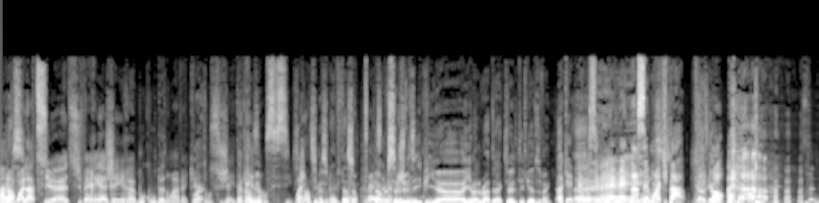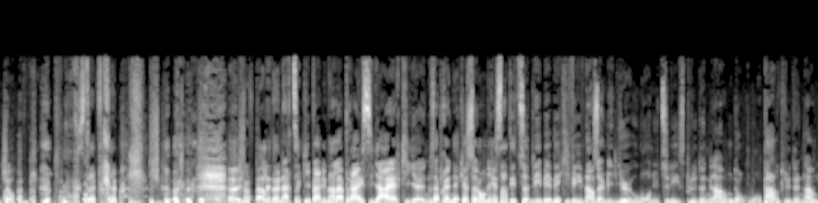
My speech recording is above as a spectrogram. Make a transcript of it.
Alors voilà, tu, euh, tu fais réagir beaucoup, Benoît, avec euh, Ouais. ton sujet et ta Ben, mieux. présence ici. C'est Ouais. gentil, merci pour l'invitation. Ouais, en plus, c'est le jeudi, puis euh, il y avait le rap de l'actualité, puis il y a du vin. OK, mais là, c'est- Hey. mais maintenant, c'est moi qui parle. Let's go! C'est une joke. C'était vraiment Euh, je vais vous parler d'un article qui est paru dans la presse hier qui euh, nous apprenait que selon une récente étude, les bébés qui vivent dans un milieu où on utilise plus d'une langue, donc où on parle plus d'une langue,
